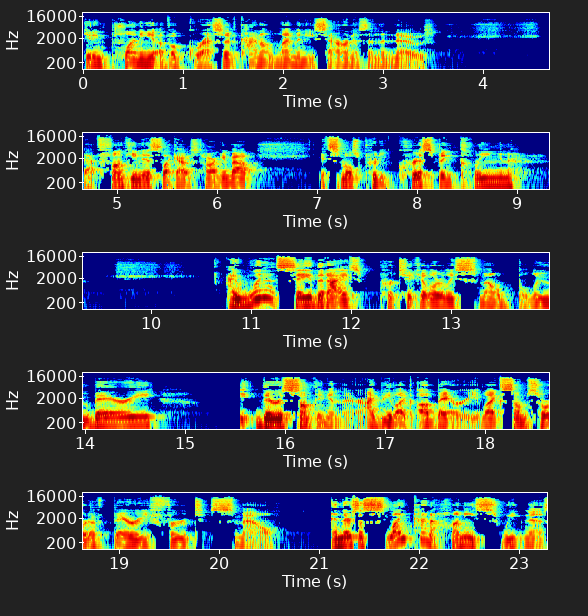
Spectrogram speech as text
getting plenty of aggressive kind of lemony sourness in the nose. That funkiness, like I was talking about, it smells pretty crisp and clean. I wouldn't say that I particularly smell blueberry. It, there is something in there. I'd be like a berry, like some sort of berry fruit smell. And there's a slight kind of honey sweetness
